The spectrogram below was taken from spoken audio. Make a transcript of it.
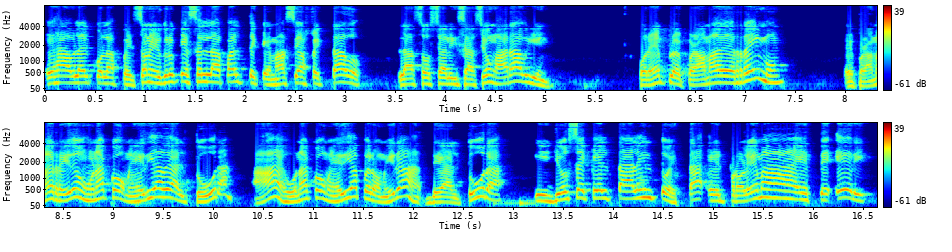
es hablar con las personas. Yo creo que esa es la parte que más se ha afectado, la socialización. Ahora bien, por ejemplo, el programa de Raymond, el programa de Raymond es una comedia de altura. Ah, es una comedia, pero mira, de altura. Y yo sé que el talento está. El problema, este, Eric,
